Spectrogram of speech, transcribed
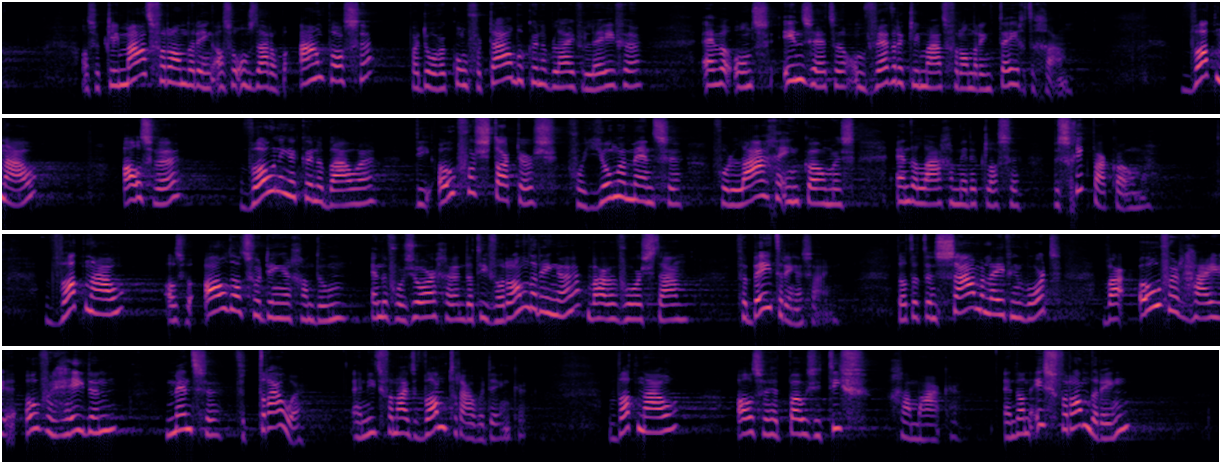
Als we klimaatverandering, als we ons daarop aanpassen, waardoor we comfortabel kunnen blijven leven en we ons inzetten om verdere klimaatverandering tegen te gaan. Wat nou als we woningen kunnen bouwen die ook voor starters, voor jonge mensen, voor lage inkomens en de lage middenklasse beschikbaar komen? Wat nou als we al dat soort dingen gaan doen en ervoor zorgen dat die veranderingen waar we voor staan verbeteringen zijn? Dat het een samenleving wordt waar overheden mensen vertrouwen en niet vanuit wantrouwen denken. Wat nou als we het positief gaan maken? En dan is verandering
